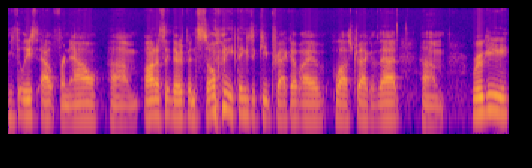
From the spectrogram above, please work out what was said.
he's at least out for now. Um, honestly, there's been so many things to keep track of. I have lost track of that. Um, Rugi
